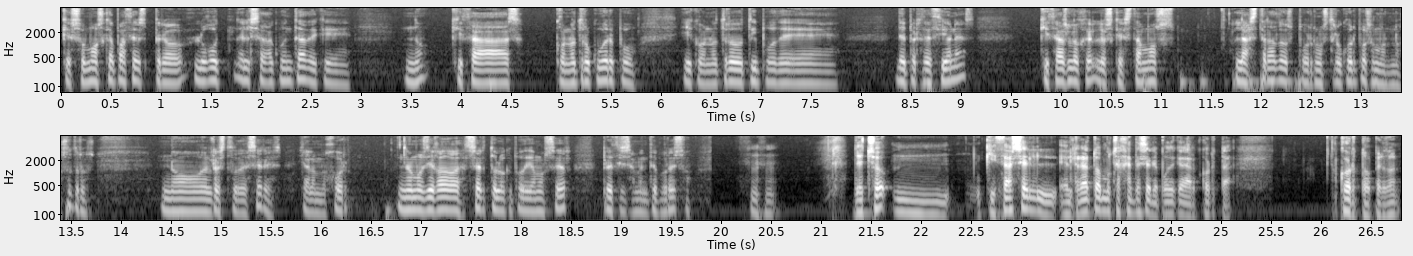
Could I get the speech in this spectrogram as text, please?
que somos capaces pero luego él se da cuenta de que no quizás con otro cuerpo y con otro tipo de, percepciones quizás lo que, los que estamos lastrados por nuestro cuerpo somos nosotros no el resto de seres. Y a lo mejor no hemos llegado a ser todo lo que podíamos ser precisamente por eso de hecho, mm, quizás el, el, relato a mucha gente se le puede quedar corta. Corto, perdón.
